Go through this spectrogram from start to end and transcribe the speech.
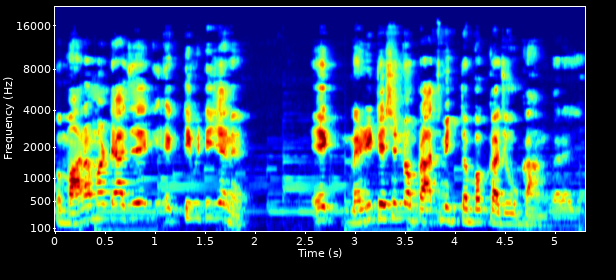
તો મારા માટે આજે એક એક્ટિવિટી છે ને, એક મેડિટેશનનો પ્રાથમિક તબક્કા જેવું કામ કરે છે.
